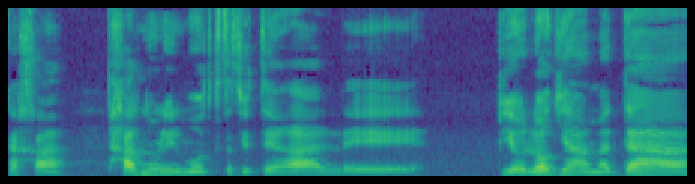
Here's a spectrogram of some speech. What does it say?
ככה התחלנו ללמוד קצת יותר על אה, ביולוגיה, מדע,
